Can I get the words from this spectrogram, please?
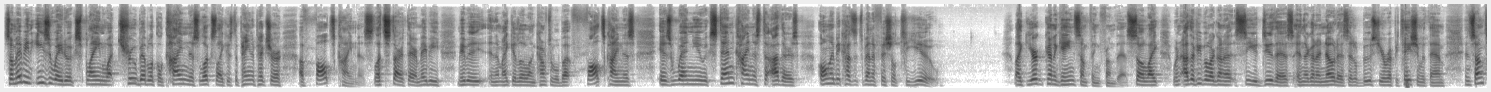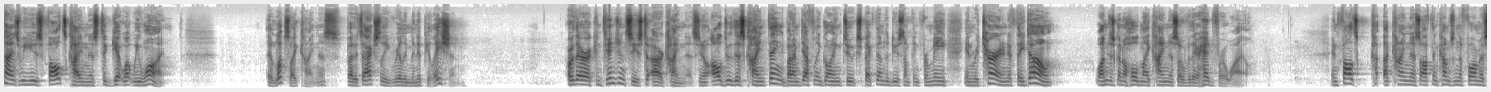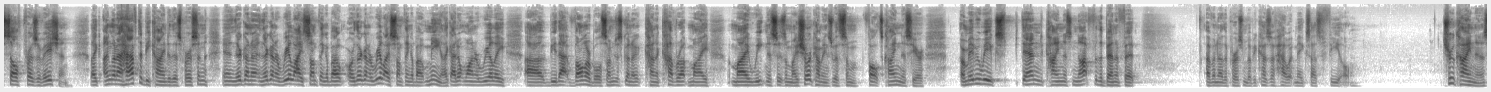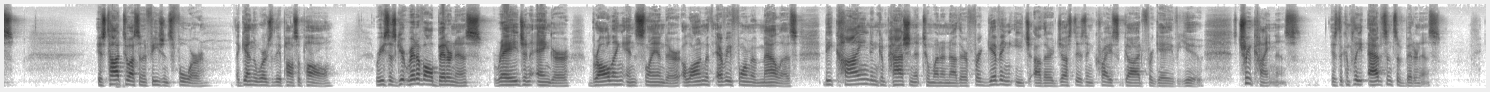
So, maybe an easy way to explain what true biblical kindness looks like is to paint a picture of false kindness. Let's start there. Maybe, maybe, and it might get a little uncomfortable, but false kindness is when you extend kindness to others only because it's beneficial to you. Like you're going to gain something from this. So, like when other people are going to see you do this and they're going to notice, it'll boost your reputation with them. And sometimes we use false kindness to get what we want. It looks like kindness, but it's actually really manipulation. Or there are contingencies to our kindness. You know, I'll do this kind thing, but I'm definitely going to expect them to do something for me in return. And if they don't, well, I'm just going to hold my kindness over their head for a while. And false uh, kindness often comes in the form of self preservation. Like, I'm going to have to be kind to this person, and they're going to, and they're going to realize something about, or they're going to realize something about me. Like, I don't want to really uh, be that vulnerable, so I'm just going to kind of cover up my, my weaknesses and my shortcomings with some false kindness here. Or maybe we extend kindness not for the benefit of another person, but because of how it makes us feel. True kindness is taught to us in Ephesians 4. Again, the words of the Apostle Paul where he says, Get rid of all bitterness, rage, and anger, brawling and slander, along with every form of malice. Be kind and compassionate to one another, forgiving each other, just as in Christ God forgave you. True kindness is the complete absence of bitterness,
